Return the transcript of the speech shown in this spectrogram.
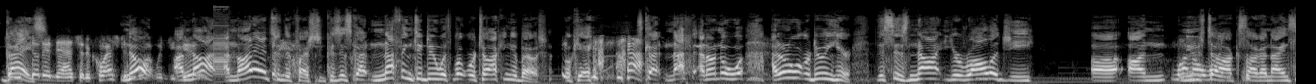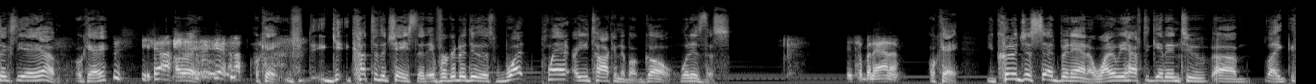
You guys. still didn't answer the question. No, what would you I'm do? not. I'm not answering the question because it's got nothing to do with what we're talking about. Okay, it's got nothing. I don't know what I don't know what we're doing here. This is not urology uh, on News Talk Saga 960 AM. Okay. Yeah. All right. Yeah. Okay. Get, cut to the chase. Then, if we're going to do this, what plant are you talking about? Go. What is this? It's a banana. Okay. You could have just said banana. Why do we have to get into um, like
